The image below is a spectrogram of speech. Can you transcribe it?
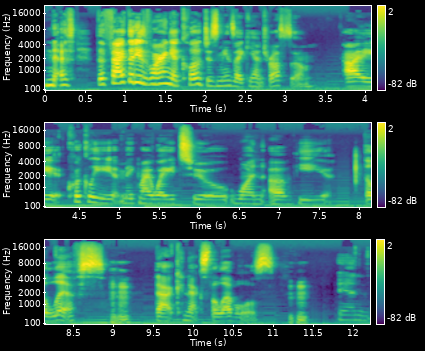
The fact that he's wearing a cloak just means I can't trust him. I quickly make my way to one of the the lifts Mhm. that connects the levels, Mhm. and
